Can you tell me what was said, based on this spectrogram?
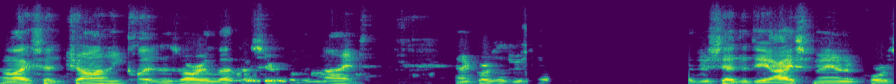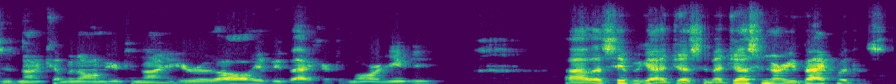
And like I said, John and Clinton has already left us here for the night. And of course, as we said, as we said that the Iceman, of course, is not coming on here tonight here at all. He'll be back here tomorrow evening. Uh, let's see if we got Justin. Justin, are you back with us?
